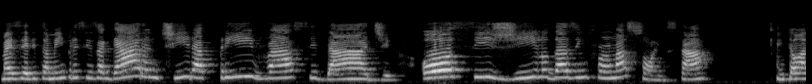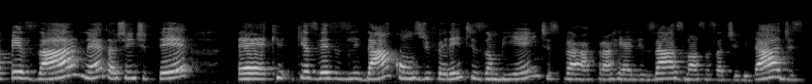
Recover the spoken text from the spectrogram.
mas ele também precisa garantir a privacidade, o sigilo das informações, tá? Então, apesar, né, da gente ter é, que, que, às vezes lidar com os diferentes ambientes para realizar as nossas atividades,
